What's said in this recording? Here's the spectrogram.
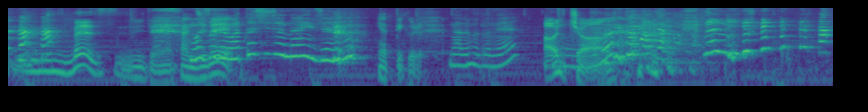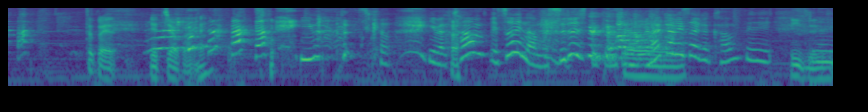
「ます」みたいなもうそれ感じで私じゃないじゃん。やってくる。なるほどね。あんちゃん。とかやっちゃうからね。今しかも今カンペそういうのはもうスルーしてください。う。ん。村上さんがカンペいいじゃん。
